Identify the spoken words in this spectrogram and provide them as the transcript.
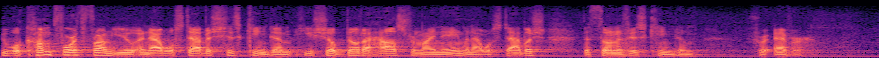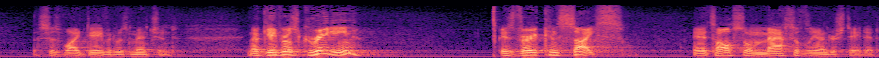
who will come forth from you, and I will establish his kingdom. He shall build a house for my name, and I will establish the throne of his kingdom forever. This is why David was mentioned. Now, Gabriel's greeting is very concise, and it's also massively understated.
